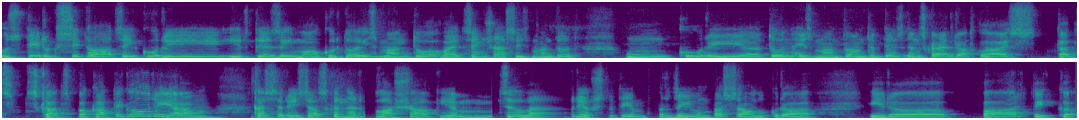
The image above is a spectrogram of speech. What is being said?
uz tirgus situāciju, kuri ir tie zīmoli, kur to izmanto vai cenšas izmantot, un kuri eh, to neizmanto. Un tad diezgan skaidri atklājas tāds skats pa kategorijām, kas arī saskana ar plašākiem cilvēku priekšstatiem par dzīvu un pasauli, kurā ir pārtika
